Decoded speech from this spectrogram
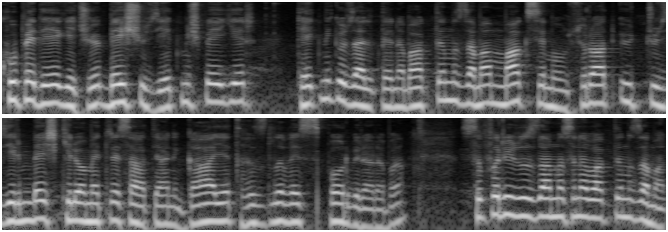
Coupe diye geçiyor. 570 beygir. Teknik özelliklerine baktığımız zaman maksimum sürat 325 km saat yani gayet hızlı ve spor bir araba. 0-100 hızlanmasına baktığımız zaman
